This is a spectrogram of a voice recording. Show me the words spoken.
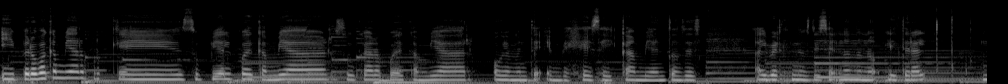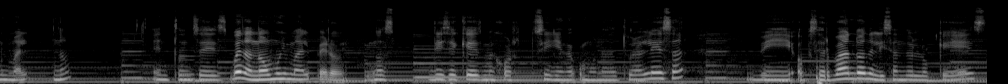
Y, pero va a cambiar porque su piel puede cambiar, su cara puede cambiar, obviamente envejece y cambia. Entonces, Alberti nos dice, no, no, no, literal, muy mal, ¿no? Entonces, bueno, no muy mal, pero nos dice que es mejor siguiendo como la naturaleza, observando, analizando lo que es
